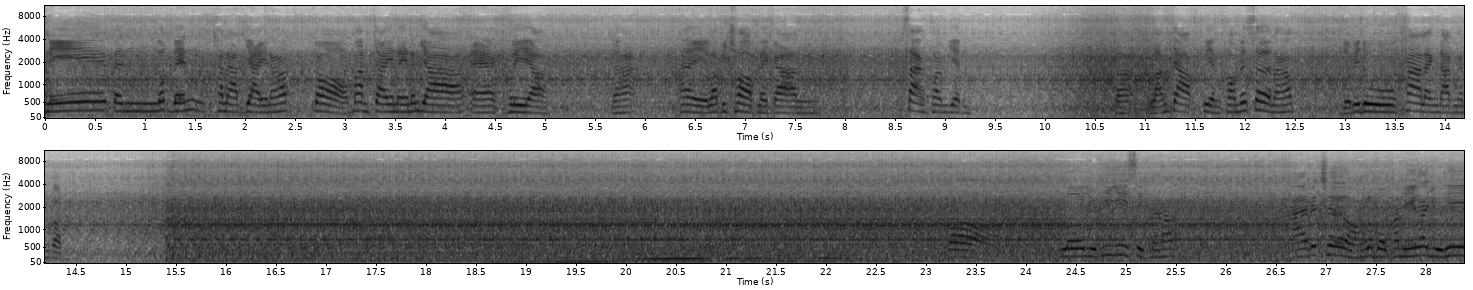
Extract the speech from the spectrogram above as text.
นนี้เป็นรถเบนซ์ขนาดใหญ่นะครับ ก็มั่นใจในน้ำยาแอร์เคลียร์นะฮะให้รับผิดชอบในการสร้างความเย็นนะหลังจากเปลี่ยนคอมเพรสเซอร์นะครับ เดี๋ยวไปดูค่าแรงดันกันก่อนก็โลอยู่ที่ 20 นะครับไอเพชเชอร์ของระบบคันนี้ก็อยู่ที่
